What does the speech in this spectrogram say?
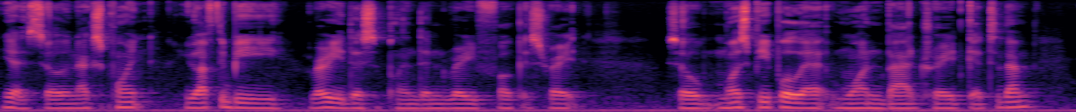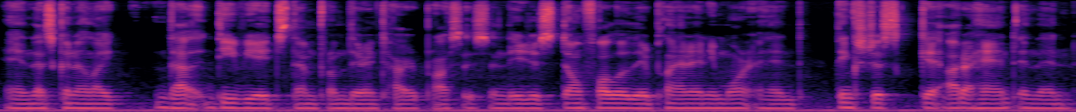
yeah so next point you have to be very disciplined and very focused right? So most people let one bad trade get to them and that's gonna like that deviates them from their entire process and they just don't follow their plan anymore and things just get out of hand and then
